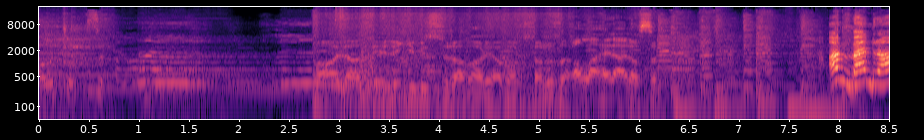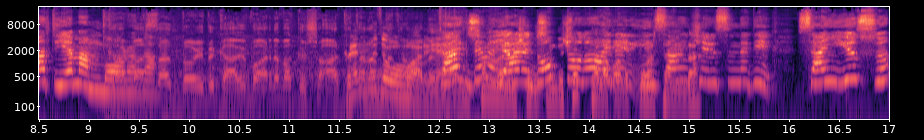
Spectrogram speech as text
balık çok güzel. Hala deli gibi sıra var ya baksanıza. Allah helal olsun. Abi ben rahat yemem bu arada. Kalmazsa doyduk abi. Bu arada bakın şu arka Bende tarafta de o var tamamen- ya. Kanka değil mi insanların yani içerisinde dop çok dolu hayır kalabalık bir insan ortamda. içerisinde değil. Sen yiyorsun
